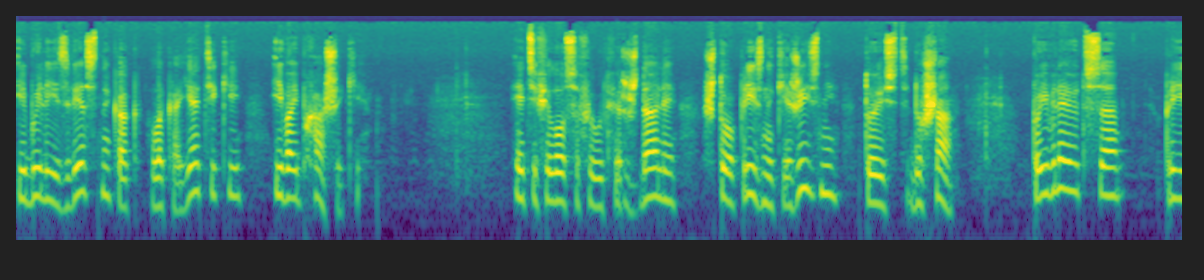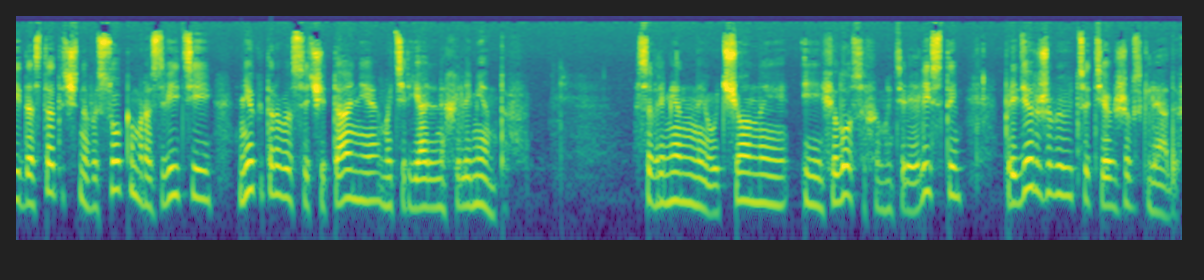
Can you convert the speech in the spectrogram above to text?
и были известны как лакаятики и вайбхашики. Эти философы утверждали, что признаки жизни, то есть душа, появляются при достаточно высоком развитии некоторого сочетания материальных элементов. Современные ученые и философы-материалисты придерживаются тех же взглядов.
